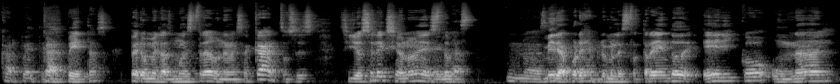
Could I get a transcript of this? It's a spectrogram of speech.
Carpetas. carpetas, pero me las muestra de una vez acá. Entonces, si yo selecciono esto, las- no mira, por ejemplo, me lo está trayendo de Érico, Unal,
